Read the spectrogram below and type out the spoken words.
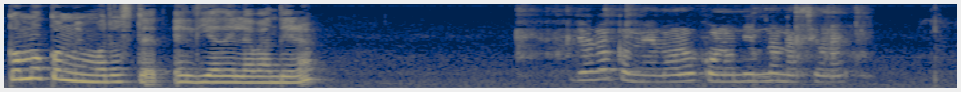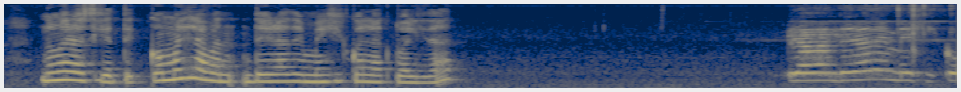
¿Cómo conmemora usted el Día de la Bandera? Yo lo conmemoro con un himno nacional. Número 7. ¿Cómo es la bandera de México en la actualidad? La bandera de México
